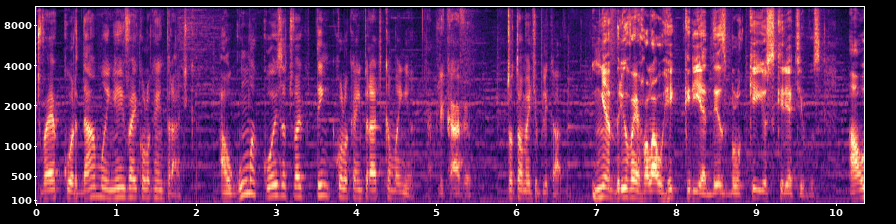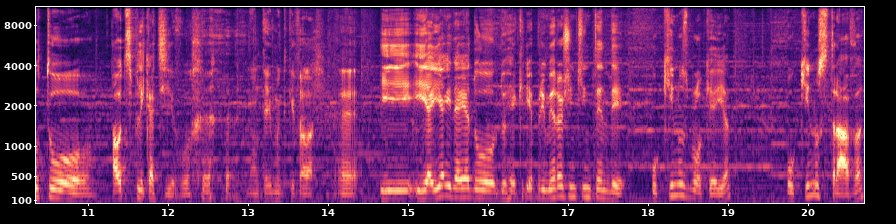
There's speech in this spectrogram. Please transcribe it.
tu vai acordar amanhã e vai colocar em prática. Alguma coisa tu vai tem que colocar em prática amanhã. Aplicável. Totalmente aplicável. Em abril vai rolar o Recria, Desbloqueios Criativos. Auto, auto-explicativo. Não tem muito o que falar. É, e, e aí a ideia do, do Recria é primeiro a gente entender o que nos bloqueia, o que nos trava,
